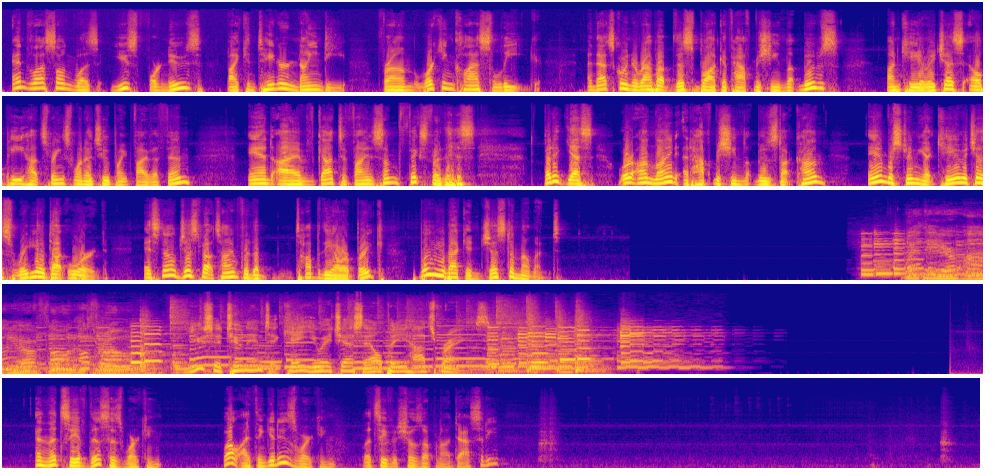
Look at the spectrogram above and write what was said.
And the last song was Use for News by Container 90 from Working Class League. And that's going to wrap up this block of Half Machine Lip Moves on KUHS LP Hot Springs 102.5 FM. And I've got to find some fix for this. But yes, we're online at halfmachinelipmoves.com and we're streaming at kuhsradio.org. It's now just about time for the top of the hour break. We'll be back in just a moment. Whether you're on your phone or throne, you should tune in to KUHS LP Hot Springs. And let's see if this is working. Well, I think it is working. Let's see if it shows up in Audacity.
